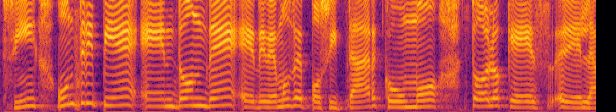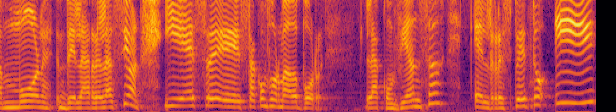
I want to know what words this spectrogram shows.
¿sí? Un tripié en donde eh, debemos depositar como todo lo que es eh, el amor de la relación. Y es, eh, está conformado por la confianza, el respeto y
